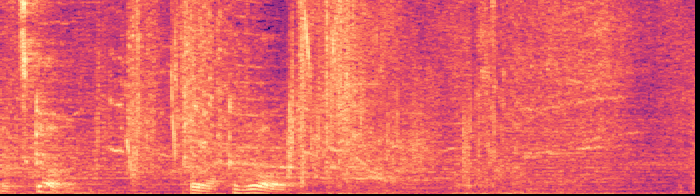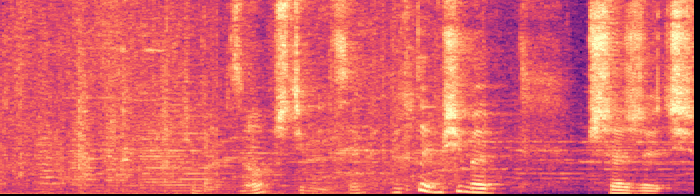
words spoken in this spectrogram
Let's go! For rock bardzo, przeciwnicy. I tutaj musimy przeżyć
